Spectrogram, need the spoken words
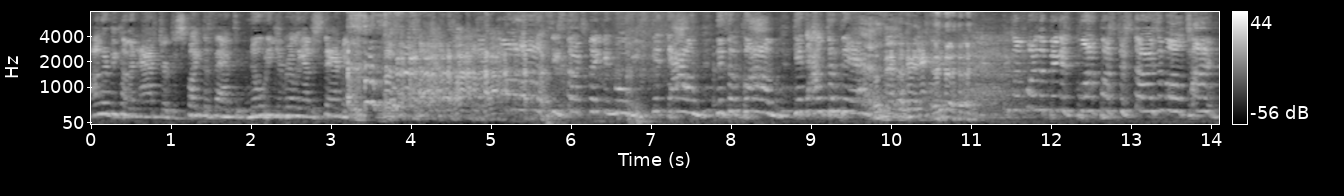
I'm going to become an actor despite the fact that nobody can really understand me. he starts making movies. Get down. There's a bomb. Get out of there. Becomes one of the biggest blockbuster stars of all time.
